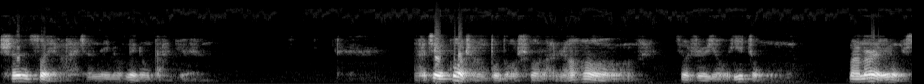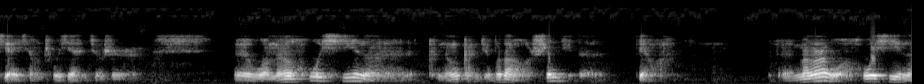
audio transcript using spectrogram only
深邃啊，就那种那种感觉啊，这个过程不多说了。然后就是有一种慢慢有一种现象出现，就是呃，我们呼吸呢，可能感觉不到身体的变化。呃，慢慢我呼吸呢，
